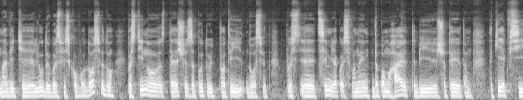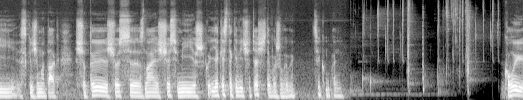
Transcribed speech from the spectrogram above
Навіть е, люди без військового досвіду постійно те, щось запитують про твій досвід. Е, Цим якось вони допомагають тобі, що ти там такий, як всі, скажімо так, що ти щось е, знаєш, щось вмієш. Якесь таке відчуття, що ти важливий в цій компанії. Коли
